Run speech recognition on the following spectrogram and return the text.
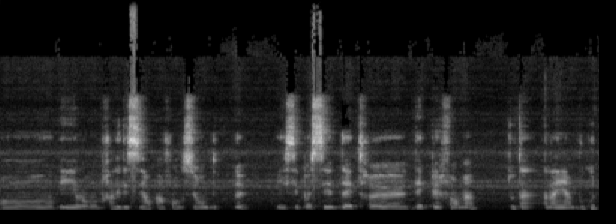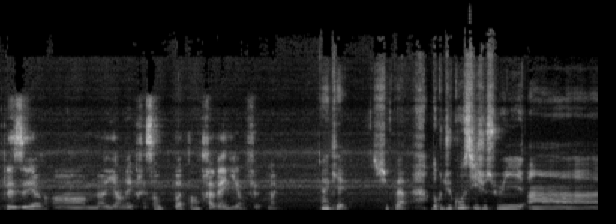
on, et on prend des décisions en fonction de. Et c'est possible d'être euh, d'être performant tout en, ayant beaucoup de plaisir, en ayant l'impression de pas tant travailler en fait même. Ok. Super. Donc du coup, si je suis un,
